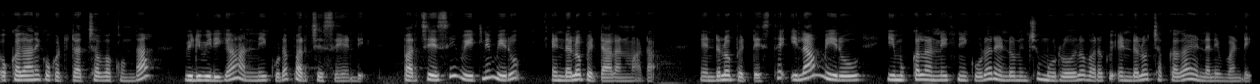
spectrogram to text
ఒకదానికి ఒకటి టచ్ అవ్వకుండా విడివిడిగా అన్నీ కూడా పరిచేసేయండి. పరిచేసి వీటిని మీరు ఎండలో పెట్టాలన్నమాట. ఎండలో పెట్టేస్తే ఇలా మీరు ఈ ముక్కలన్నిటినీ కూడా రెండు నుంచి మూడు రోజుల వరకు ఎండలో చక్కగా ఎండనివ్వండి.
